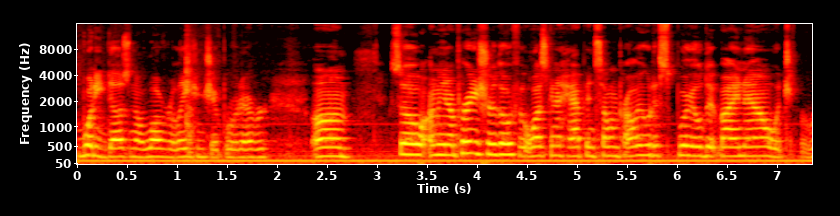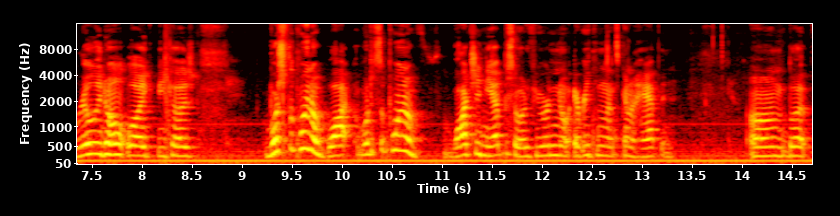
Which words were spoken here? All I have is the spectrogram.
what he does in a love relationship or whatever. Um, so, I mean, I'm pretty sure, though, if it was going to happen, someone probably would have spoiled it by now, which I really don't like because what's the point of wa- what's the point of watching the episode if you already know everything that's going to happen? Um, but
